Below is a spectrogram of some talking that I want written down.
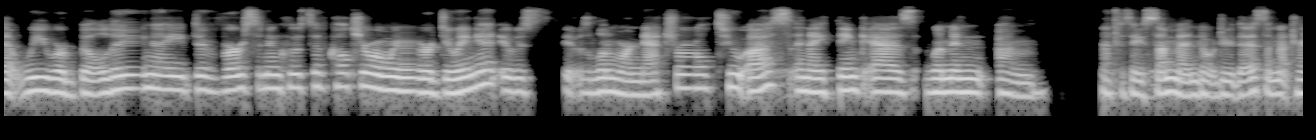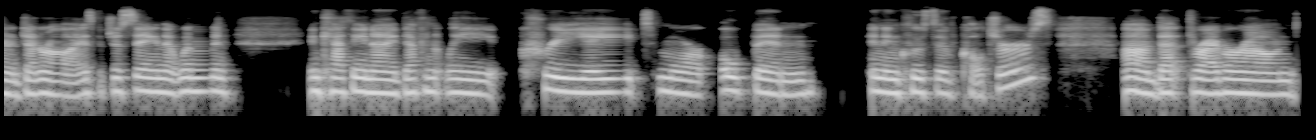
that we were building a diverse and inclusive culture when we were doing it. It was it was a little more natural to us. And I think as women, um, not to say some men don't do this, I'm not trying to generalize, but just saying that women and Kathy and I definitely create more open and inclusive cultures um, that thrive around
